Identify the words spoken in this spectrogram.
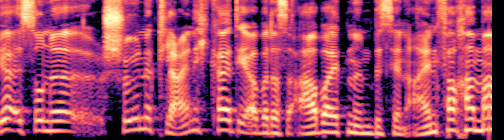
ja, ist so eine schöne Kleinigkeit, die aber das Arbeiten ein bisschen einfacher macht.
